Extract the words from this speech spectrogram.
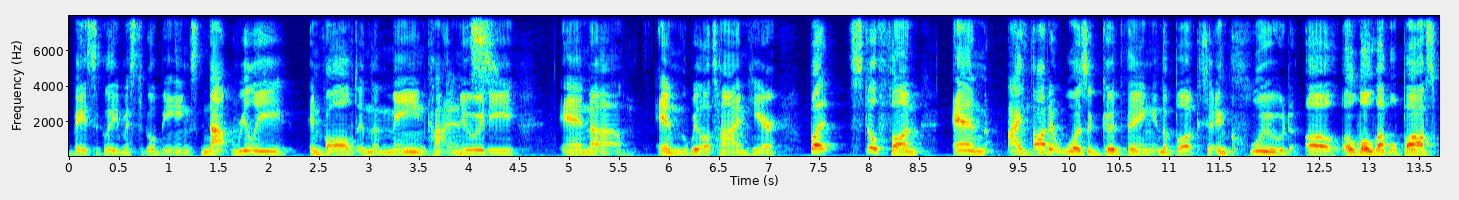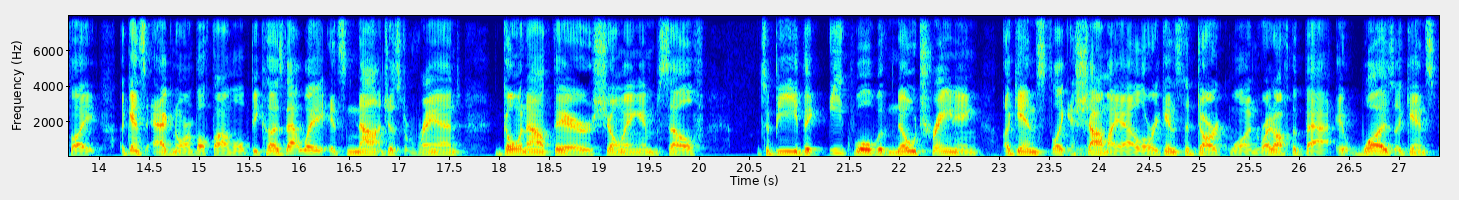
basically mystical beings, not really involved in the main continuity in uh in the Wheel of Time here, but still fun. And I thought it was a good thing in the book to include a, a low level boss fight against Aginor and Balthamel because that way it's not just Rand going out there showing himself to be the equal with no training against like Ishamael or against the Dark One right off the bat. It was against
